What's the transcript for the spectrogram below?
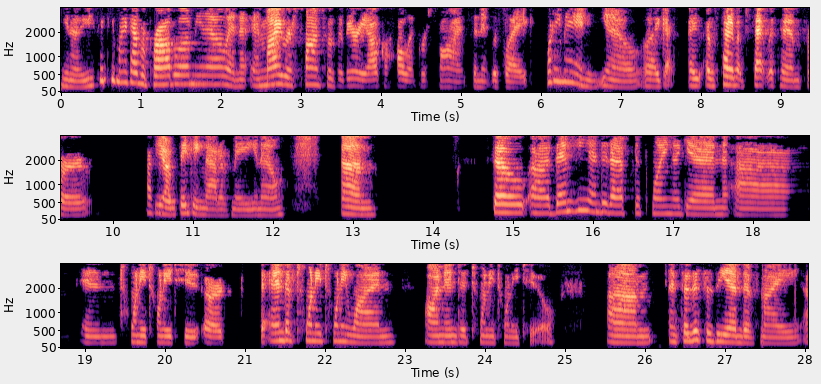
you know, you think you might have a problem, you know, and and my response was a very alcoholic response, and it was like, what do you mean, you know, like I, I was kind of upset with him for possibly yeah. thinking that of me, you know. Um, so uh, then he ended up deploying again uh, in 2022 or the end of 2021 on into 2022. Um, and so this is the end of my uh,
